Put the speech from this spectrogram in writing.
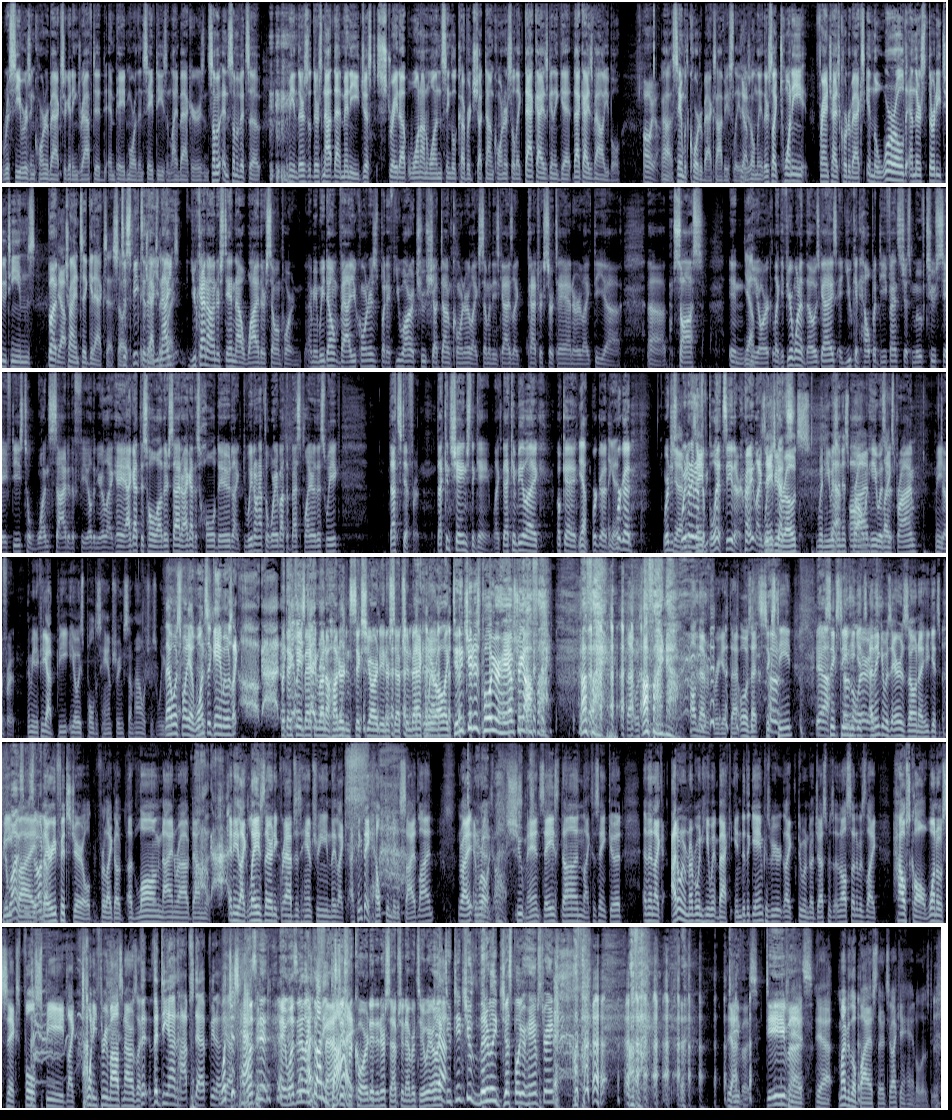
receivers and cornerbacks are getting drafted and paid more than safeties and linebackers, and some of, and some of it's a. I mean, there's there's not that many just straight up one on one single coverage shutdown corner. So like that guy's going to get that guy's valuable. Oh yeah. Uh, same with quarterbacks. Obviously, there's only there's like 20 franchise quarterbacks in the world, and there's 32 teams. But Yeah. trying to get access. So to speak to that, you, now you, price. you kind of understand now why they're so important. I mean, we don't value corners, but if you are a true shutdown corner, like some of these guys, like Patrick Surtain or like the uh, uh, Sauce in Yeah. New York, like if you're one of those guys and you can help a defense just move two safeties to one side of the field, and you're like, hey, I got this whole other side, or I got this whole dude, like we don't have to worry about the best player this week. That's different. That can change the game. Like that can be like, okay, Yeah, we're good, I get it. we're good. We're just Yeah, I we mean, don't even have Xavier- to blitz either, right? Like we just Xavier got- Rhodes when he was Yeah. in his Oh, prime, when he was in his prime, I mean, different. I mean, if he got beat, he always pulled his hamstring somehow, which was weird. That was funny. Like, once a game, it was like, oh god. But then came back and run a 106 yard interception back, and we were all like, "Didn't you just pull your hamstring? I'm fine. I'm fine. That was. I'm fine now." I'll never forget that. What was that? Sixteen. Yeah, 16 that was he gets i think it was arizona he gets beat was, by Arizona. larry fitzgerald for like a, a long nine route down Oh, the and he like lays there and he grabs his hamstring and they like i think they helped him to the sideline right? And we're all like oh shoot man zay's done like this ain't good. And then like i don't remember when he went back into the game because we were like doing adjustments and all of a sudden it was like house call 106 full speed like 23 miles an hour i was like the, the Deion hop step. You know what yeah. just happened Wasn't it? Hey, wasn't it like thought the fastest died. recorded interception ever? Too. We were Yeah. like, "Dude, didn't you literally just pull your hamstring?" yeah. Divas, divas. Yeah, might be a little biased there too. I can't handle those dudes.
